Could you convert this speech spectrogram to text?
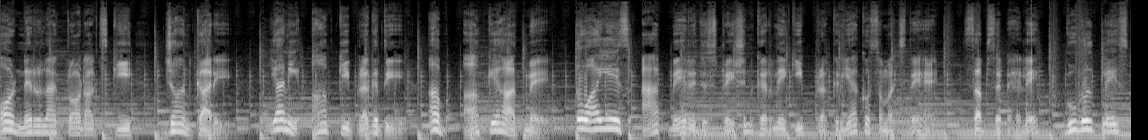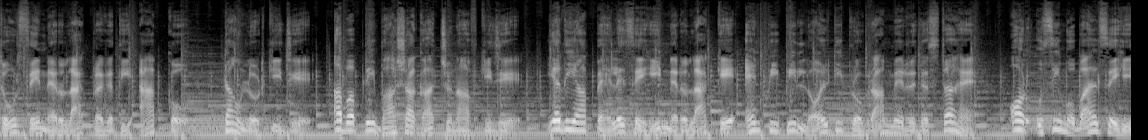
और नेरोलैक प्रोडक्ट्स की जानकारी, यानी आपकी प्रगति अब आपके हाथ में। तो आइए इस ऐप में रजिस्ट्रेशन करने की प्रक्रिया को समझते हैं। सबसे पहले गूगल प्ले स्टोर से नेरोलैक प्रगति ऐप को डाउनलोड कीजिए। अब अपनी भाषा का चुनाव कीजिए। यदि आप पहले से ही नेरोलैक के एनपीपी लॉयल्टी प्रोग्राम में रजिस्टर हैं और उसी मोबाइल से ही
